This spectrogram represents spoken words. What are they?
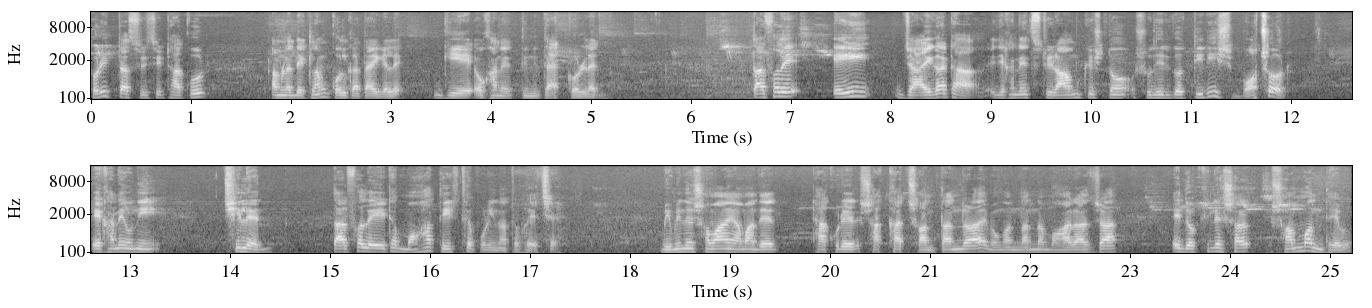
শরীরটা শ্রী শ্রী ঠাকুর, আমরা দেখলাম কলকাতায় গেলে গিয়ে ওখানে তিনি ত্যাগ করলেন। তার ফলে এই জায়গাটা যেখানে শ্রীরামকৃষ্ণ সুদীর্ঘ তিরিশ বছর এখানে উনি ছিলেন, তার ফলে এটা মহাতীর্থে পরিণত হয়েছে। বিভিন্ন সময় আমাদের ঠাকুরের সাক্ষাৎ সন্তানরা এবং অন্যান্য মহারাজরা এই দক্ষিণেশ্বর সম্বন্ধেও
